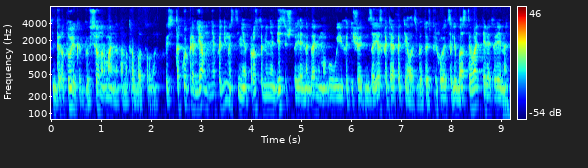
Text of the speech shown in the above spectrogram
температуре как бы все нормально там отработало. То есть такой прям явной необходимости нет. Просто меня бесит, что я иногда не могу выехать еще один заезд, хотя хотелось бы. То есть приходится либо остывать, терять время,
